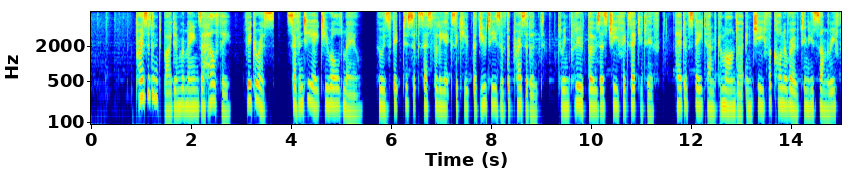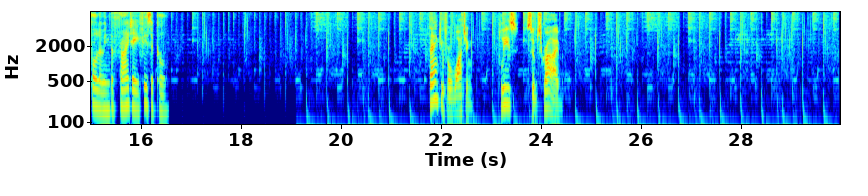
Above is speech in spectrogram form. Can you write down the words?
President Biden remains a healthy, vigorous, 78 year old male who is fit to successfully execute the duties of the President, to include those as Chief Executive, Head of State and Commander in Chief O'Connor wrote in his summary following the Friday physical. Thank you for watching. Please subscribe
